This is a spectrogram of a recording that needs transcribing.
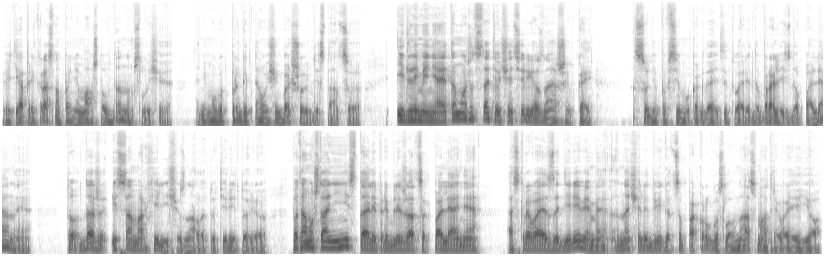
ведь я прекрасно понимал, что в данном случае они могут прыгать на очень большую дистанцию. И для меня это может стать очень серьезной ошибкой. Судя по всему, когда эти твари добрались до поляны, то даже и сам Архилищ узнал эту территорию, потому что они не стали приближаться к поляне, а, скрываясь за деревьями, начали двигаться по кругу, словно осматривая ее.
